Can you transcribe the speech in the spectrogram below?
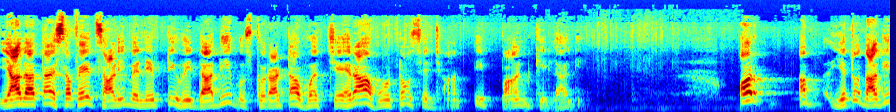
याद आता है, सफ़ेद साड़ी में लिपटी हुई दादी मुस्कुराता हुआ चेहरा होठों से झांकती पान की लाली। और अब ये तो दादी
